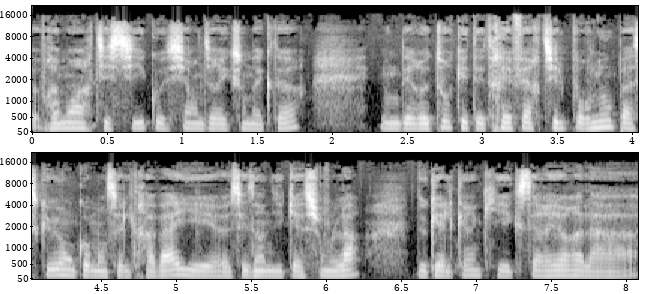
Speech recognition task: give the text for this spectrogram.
vraiment artistiques aussi en direction d'acteur. Donc, des retours qui étaient très fertiles pour nous parce qu'on commençait le travail et ces indications-là de quelqu'un qui est extérieur à la,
